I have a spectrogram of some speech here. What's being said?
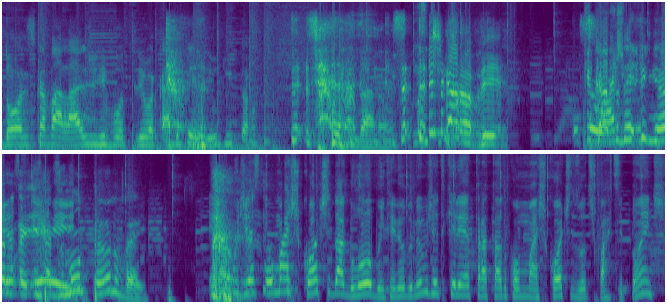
doses cavalares de Rivotril a cada período, então. Não dá, não. Vocês chegaram a ver. O que Esse eu cara acho que ele definhando, podia ele tá desmontando, velho. Ele podia ser o mascote da Globo, entendeu? Do mesmo jeito que ele é tratado como mascote dos outros participantes,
